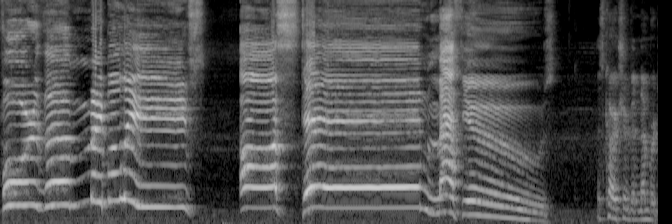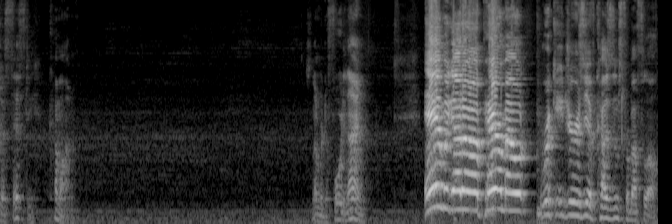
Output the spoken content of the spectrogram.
For the Matthews. This card should have been numbered to 50. Come on. It's numbered to 49. And we got a Paramount rookie jersey of Cousins for Buffalo.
